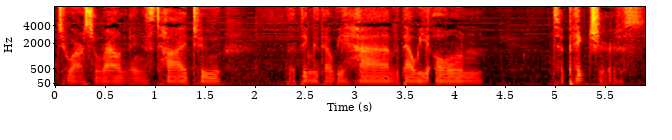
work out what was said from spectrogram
to our surroundings, tied to the things that we have, that we own, to pictures.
